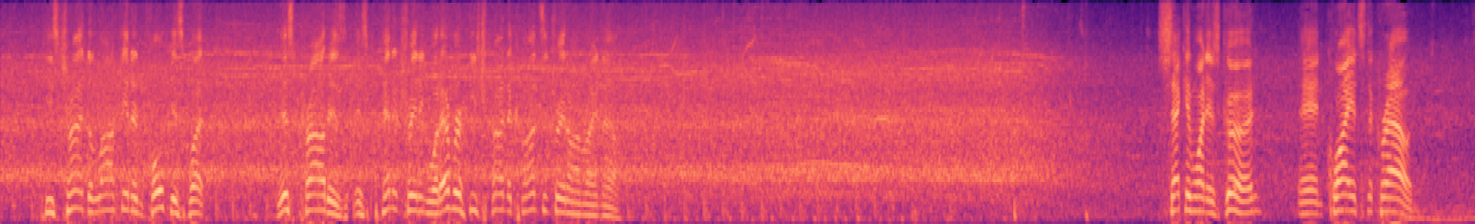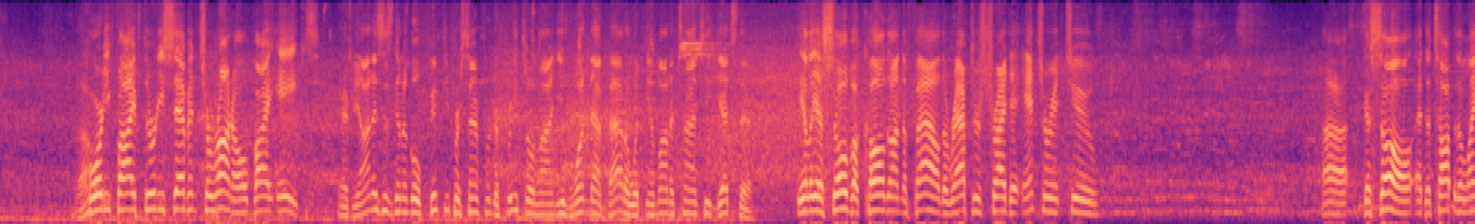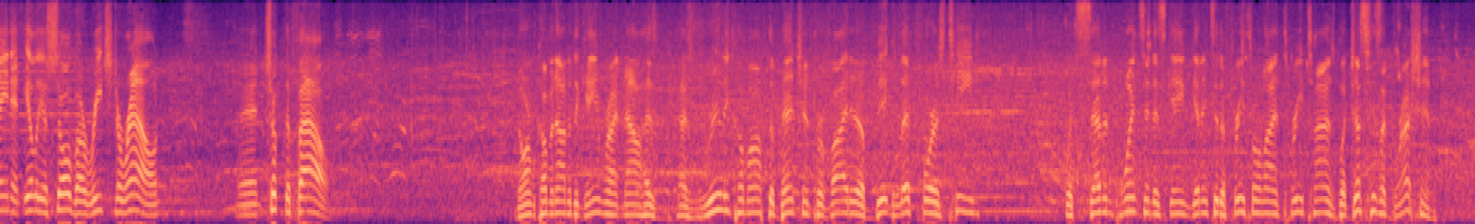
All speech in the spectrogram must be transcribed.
he's trying to lock in and focus, but this crowd is is penetrating whatever he's trying to concentrate on right now. Second one is good and quiets the crowd. Well, 45-37 Toronto by eight. If Giannis is going to go 50% from the free throw line, you've won that battle with the amount of times he gets there. Ilyasova called on the foul. The Raptors tried to enter it to uh, Gasol at the top of the lane, and Ilyasova reached around and took the foul. Norm coming out of the game right now has has really come off the bench and provided a big lift for his team with seven points in this game, getting to the free throw line three times, but just his aggression.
